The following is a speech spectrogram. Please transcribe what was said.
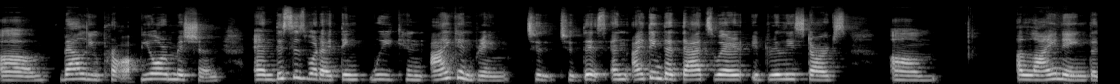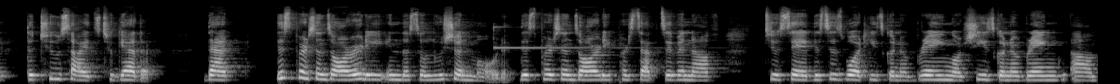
um, value prop, your mission, and this is what I think we can, I can bring to to this. And I think that that's where it really starts um, aligning the the two sides together. That this person's already in the solution mode. This person's already perceptive enough to say this is what he's going to bring or she's going to bring um,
